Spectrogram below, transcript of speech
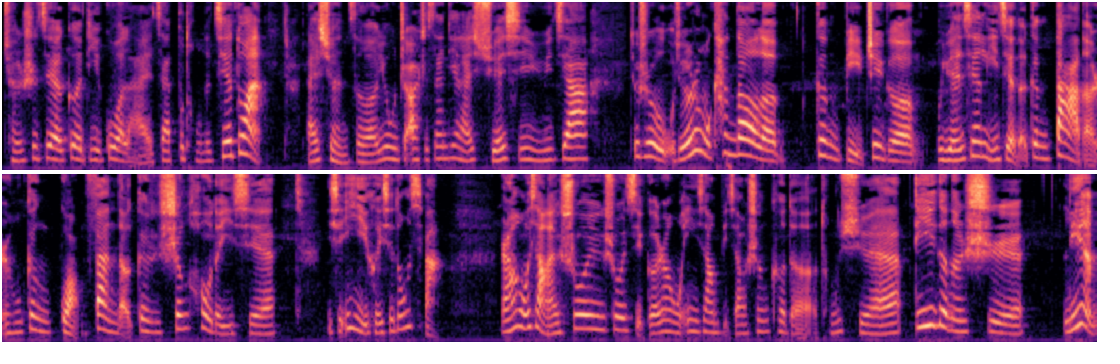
全世界各地过来，在不同的阶段来选择用这二十三天来学习瑜伽，就是我觉得让我看到了。更比这个我原先理解的更大的，然后更广泛的、更深厚的一些一些意义和一些东西吧。然后我想来说一说几个让我印象比较深刻的同学。第一个呢是 Liam，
